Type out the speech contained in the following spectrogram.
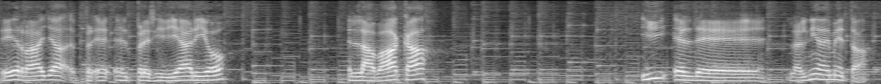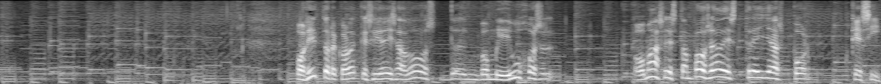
E raya, el presidiario. La vaca. Y el de la línea de meta. Por cierto, recordad que si dais a dos bombidibujos o más estampados sea de estrellas por que sí.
